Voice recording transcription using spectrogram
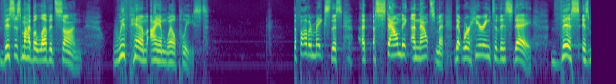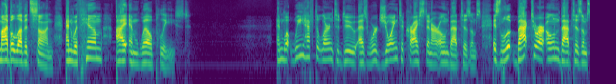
This is my beloved Son. With him I am well pleased. The Father makes this astounding announcement that we're hearing to this day. This is my beloved Son, and with him I am well pleased. And what we have to learn to do as we're joined to Christ in our own baptisms is look back to our own baptisms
